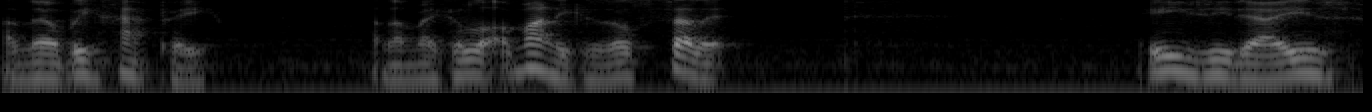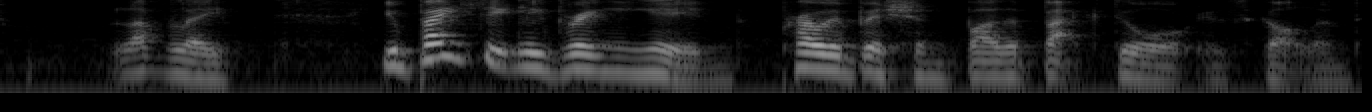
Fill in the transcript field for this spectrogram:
and they'll be happy, and they'll make a lot of money because they'll sell it. Easy days, lovely. You're basically bringing in prohibition by the back door in Scotland,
